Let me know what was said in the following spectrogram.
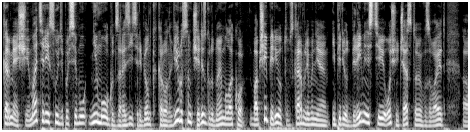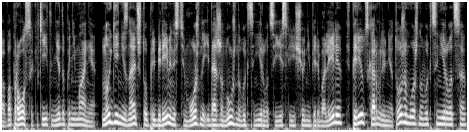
Кормящие матери, судя по всему, не могут заразить ребенка коронавирусом через грудное молоко. Вообще период вскармливания и период беременности очень часто вызывает э, вопросы, какие-то недопонимания. Многие не знают, что при беременности можно и даже нужно вакцинироваться, если еще не переболели. В период вскармливания тоже можно вакцинироваться.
